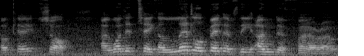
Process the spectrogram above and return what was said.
Okay, so I want to take a little bit of the under fur out.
